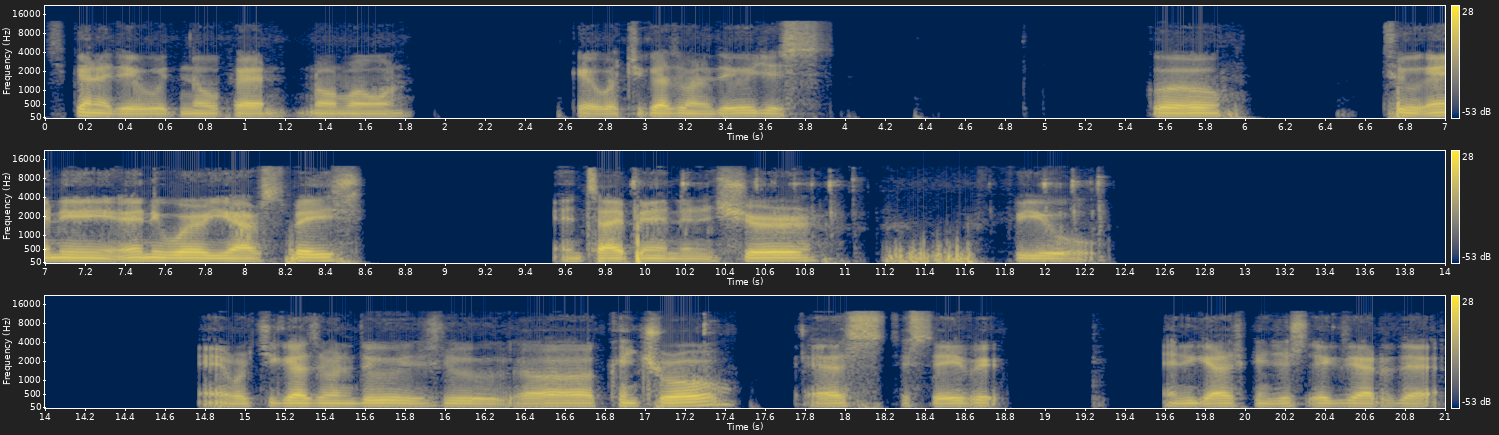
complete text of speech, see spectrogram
It's going to do with notepad normal one. Okay what you guys want to do is just go to any anywhere you have space and type in ensure fuel and what you guys want to do is do uh, Control S to save it, and you guys can just exit out of that.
